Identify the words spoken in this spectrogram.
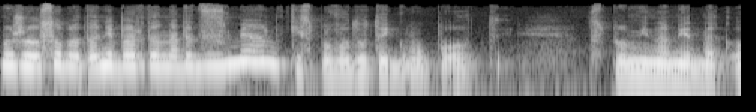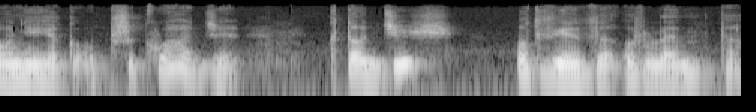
Może osoba ta nie warta nawet wzmianki z powodu tej głupoty. Wspominam jednak o niej jako o przykładzie. Kto dziś odwiedza Orlęta?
